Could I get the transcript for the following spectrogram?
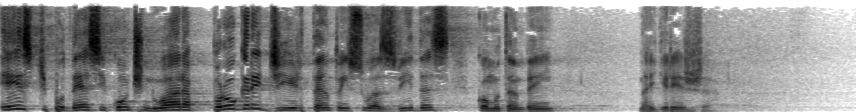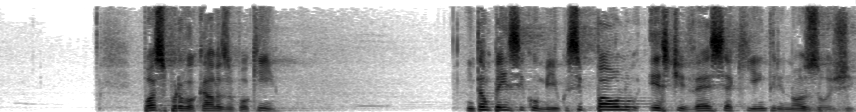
este pudesse continuar a progredir tanto em suas vidas como também na igreja. Posso provocá-los um pouquinho? Então pense comigo: se Paulo estivesse aqui entre nós hoje,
